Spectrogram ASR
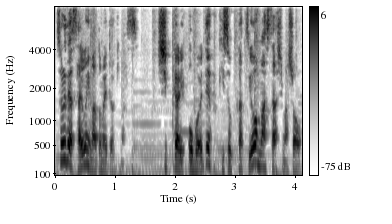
それでは最後にまとめておきます。しっかり覚えて不規則活用をマスターしましょ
